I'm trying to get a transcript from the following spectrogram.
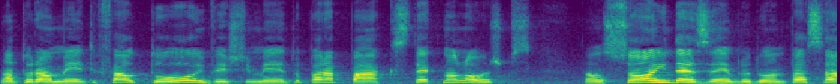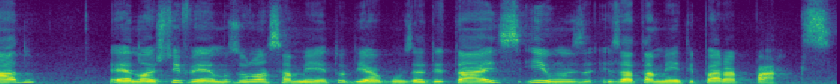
Naturalmente, faltou investimento para parques tecnológicos. Então, só em dezembro do ano passado, é, nós tivemos o lançamento de alguns editais e uns exatamente para parques,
